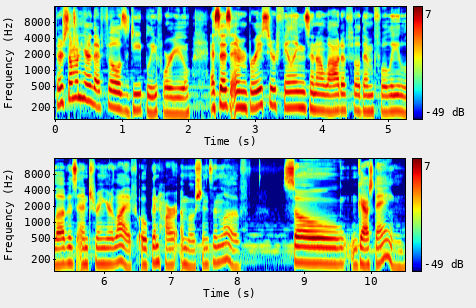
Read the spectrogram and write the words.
There's someone here that feels deeply for you. It says, embrace your feelings and allow to feel them fully. Love is entering your life. Open heart, emotions, and love. So, gosh dang.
